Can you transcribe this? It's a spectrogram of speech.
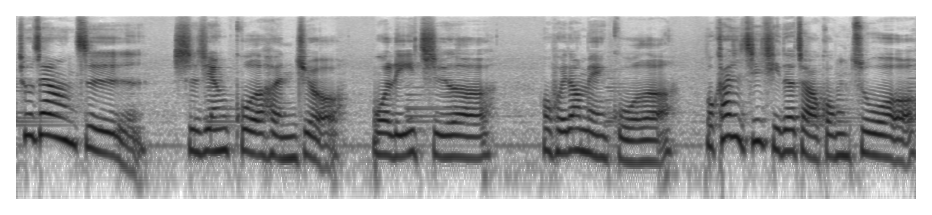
就这样子，时间过了很久。我离职了，我回到美国了。我开始积极的找工作，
